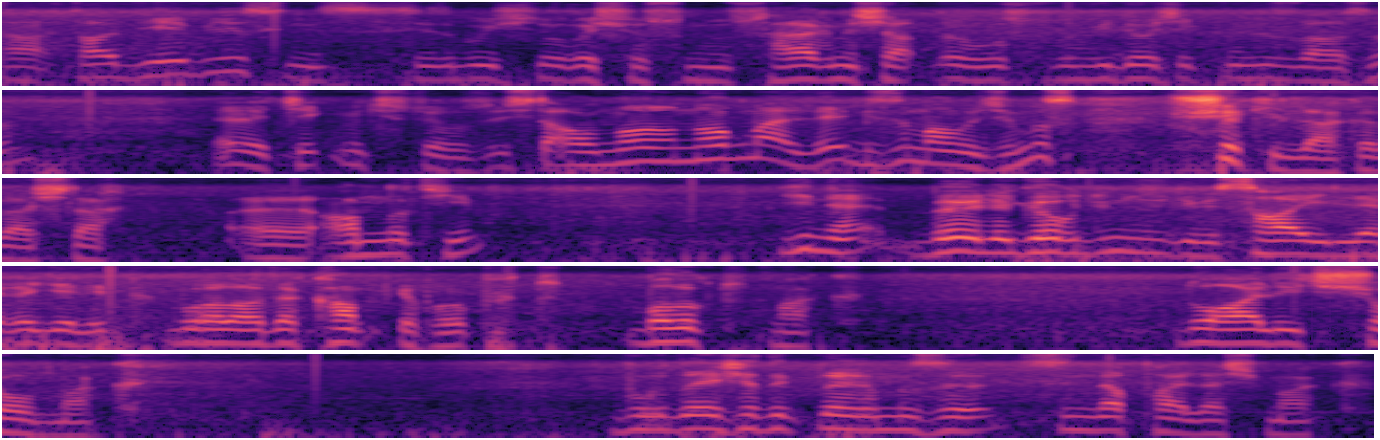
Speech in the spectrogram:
Ya ta diyebilirsiniz. Siz bu işle uğraşıyorsunuz. Her ne şartlar olursa video çekmeniz lazım. Evet çekmek istiyoruz. İşte no- normalde bizim amacımız şu şekilde arkadaşlar. Ee, anlatayım. Yine böyle gördüğünüz gibi sahillere gelip buralarda kamp yapıp tut- balık tutmak, doğayla iç içe olmak, burada yaşadıklarımızı sizinle paylaşmak.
